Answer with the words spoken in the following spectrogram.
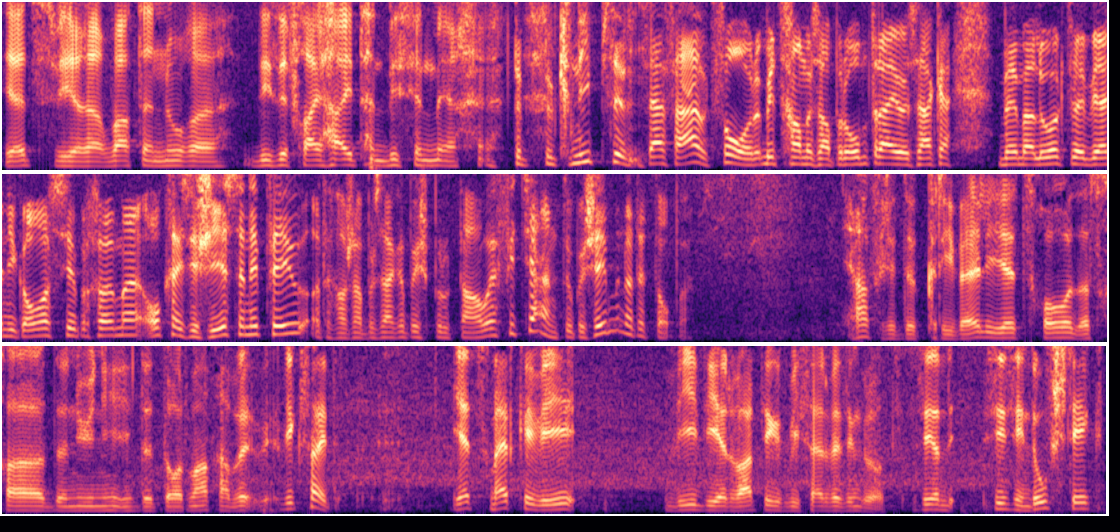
Jetzt, wir erwarten nur äh, diese Freiheit ein bisschen mehr. Der, der Knipser, der fällt vor. Jetzt kann man es aber umdrehen und sagen, wenn man schaut, wie wenig Goals sie bekommen, okay, sie schießen nicht viel, dann kannst du aber sagen, du bist brutal effizient, du bist immer noch dort oben. Ja, vielleicht der Crivelli jetzt kommen, das kann der Nüni den Tor machen. Aber wie gesagt, jetzt merke ich, wie, wie die Erwartungen bei Serve sind groß. Sie, sie sind aufgestiegen,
